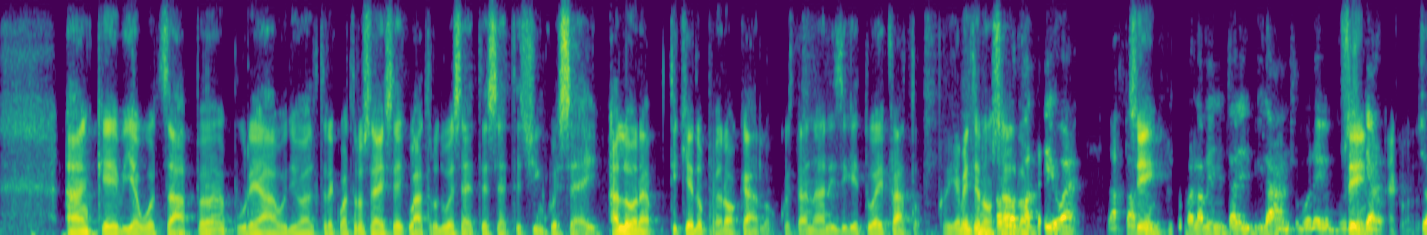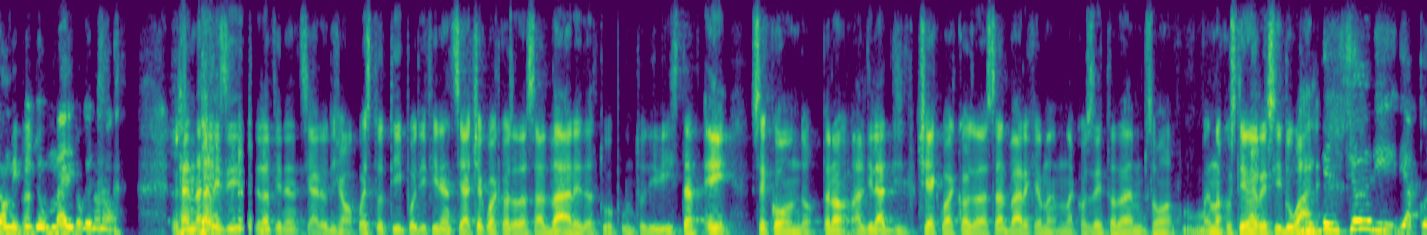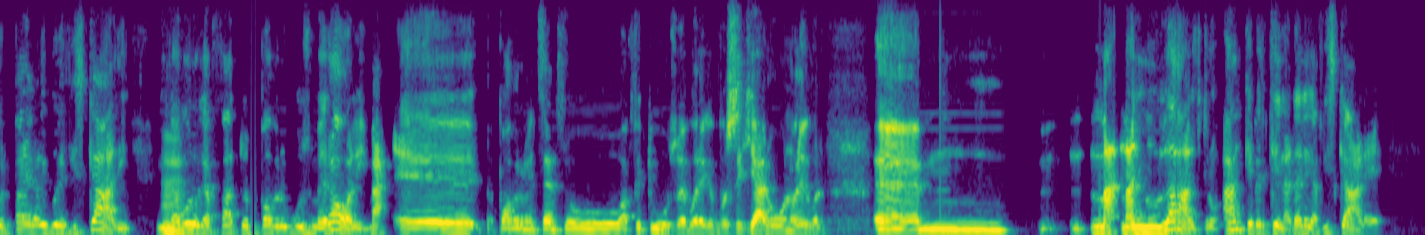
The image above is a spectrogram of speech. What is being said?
anche via WhatsApp, pure audio al 346 6427 756. Allora, ti chiedo però Carlo, questa analisi che tu hai fatto, praticamente non, non salva... L'ho fatta io, eh l'ha fatto sì. l'ufficio parlamentare di bilancio, vorrei che fosse sì, chiaro, ecco, se no mi piglio un merito che non ho. L'analisi della finanziaria, diciamo, questo tipo di finanziaria c'è qualcosa da salvare dal tuo punto di vista? E secondo, però al di là di c'è qualcosa da salvare che è una, una cosetta da, insomma, una questione eh, residuale. L'intenzione di, di accorpare le regole fiscali, il mm. lavoro che ha fatto il povero Gusmeroli, ma eh, povero nel senso affettuoso, eh, vorrei che fosse chiaro, onorevole. Ehm, ma, ma null'altro, anche perché la delega fiscale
